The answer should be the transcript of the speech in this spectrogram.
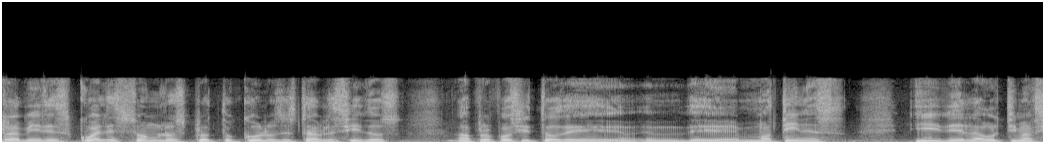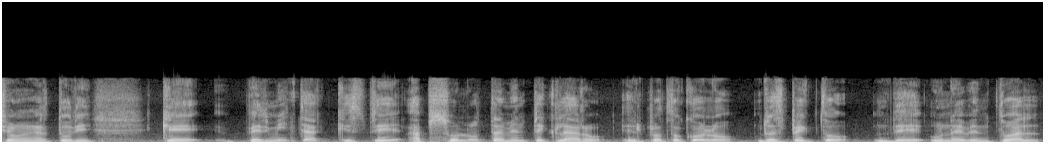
Ramírez, ¿cuáles son los protocolos establecidos a propósito de motines y de la última acción en el Turi que permita que esté absolutamente claro el protocolo respecto de un eventual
